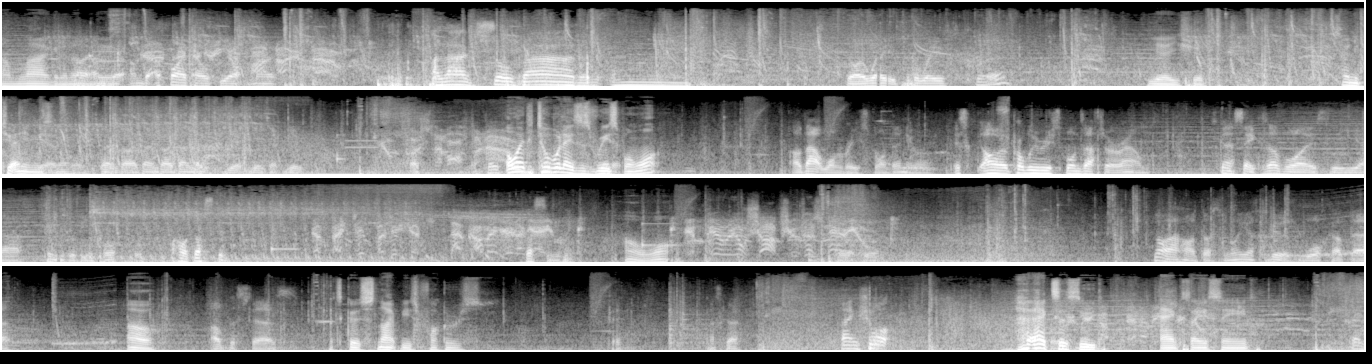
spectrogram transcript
I'm lagging and I'm I'm, dead. I'm dead. Five health yet. No. I lagged so bad. And, mm. Do I wait for the wave clear? Yeah, you should. Only two enemies Yeah, now. okay. Don't die, don't die, don't die. Yeah, you. Oh, okay, Oh wait, the turbo lasers respawn. What? Oh, that one respawned anyway. It's oh, it probably respawns after a round. I was gonna say because otherwise the uh, things would be impossible. Oh, Dustin, Defensive position. Now coming in again. Dustin. Oh what? Imperial sharpshooters Let's near do it you. here. It's not that hard, Dustin. All you have to do is walk up there, Oh, up the stairs. let's go snipe these fuckers. Let's go. Thank shot. Exosuit. Exosuit.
